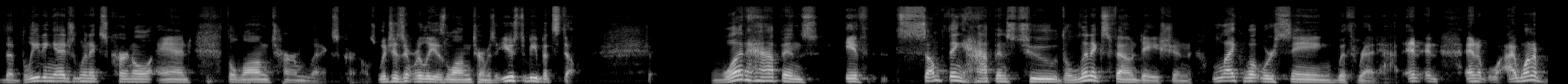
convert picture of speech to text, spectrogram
the bleeding edge Linux kernel and the long term Linux kernels, which isn't really as long term as it used to be, but still. What happens if something happens to the Linux Foundation, like what we're seeing with Red Hat? And and and I want to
